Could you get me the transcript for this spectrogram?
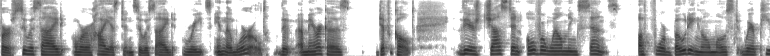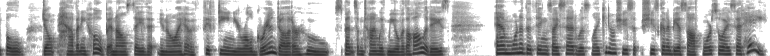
for suicide or highest in suicide rates in the world. The, America is difficult. There's just an overwhelming sense a foreboding almost where people don't have any hope. And I'll say that, you know, I have a 15 year old granddaughter who spent some time with me over the holidays. And one of the things I said was like, you know, she's she's going to be a sophomore. So I said, hey,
